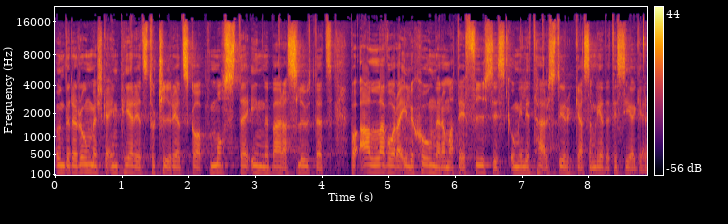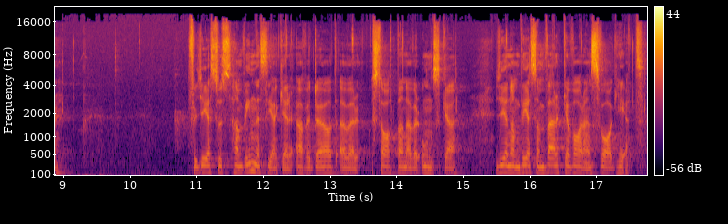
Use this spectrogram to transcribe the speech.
under det romerska imperiets tortyrredskap måste innebära slutet på alla våra illusioner om att det är fysisk och militär styrka som leder till seger. För Jesus han vinner seger över död, över Satan, över ondska genom det som verkar vara en svaghet.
